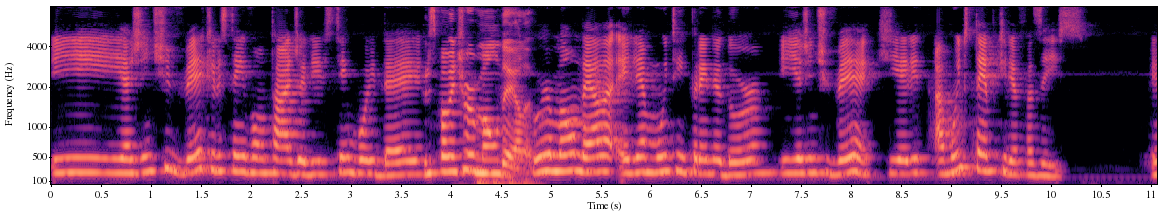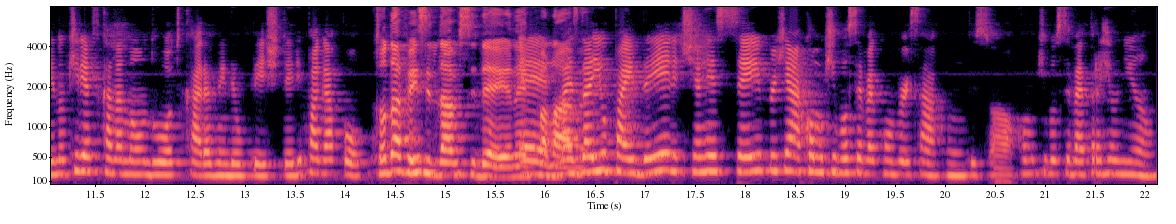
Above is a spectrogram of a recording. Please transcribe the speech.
E a gente vê que eles têm vontade ali, eles têm boa ideia. Principalmente o irmão dela. O irmão dela, ele é muito empreendedor e a gente vê que ele há muito tempo queria fazer isso. Ele não queria ficar na mão do outro cara vender o peixe dele e pagar pouco. Toda vez ele dava essa ideia, né? É, falava. mas daí o pai dele tinha receio porque, ah, como que você vai conversar com o pessoal? Como que você vai pra reunião?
